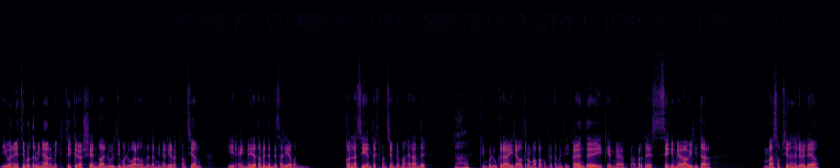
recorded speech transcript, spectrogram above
y bueno, estoy por terminar, me estoy creo yendo al último lugar donde terminaría la expansión y, e inmediatamente empezaría con, con la siguiente expansión que es más grande, Ajá. que involucra ir a otro mapa completamente diferente y que me, aparte sé que me va a habilitar más opciones de leveleo.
